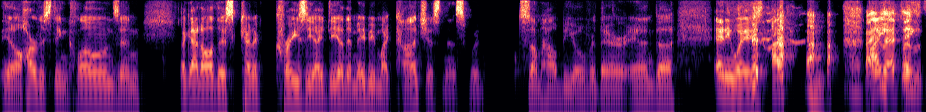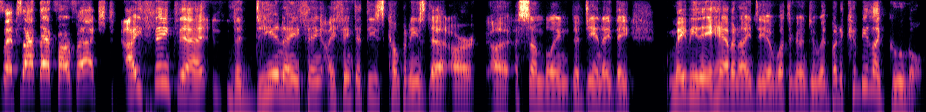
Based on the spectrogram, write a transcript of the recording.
you know harvesting clones. And I got all this kind of crazy idea that maybe my consciousness would somehow be over there. And uh anyways i, I that think, that's not that far-fetched. I think that the dna thing i think that these companies that are uh, assembling the dna they maybe they have an idea of what they're going to do with but it could be like google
